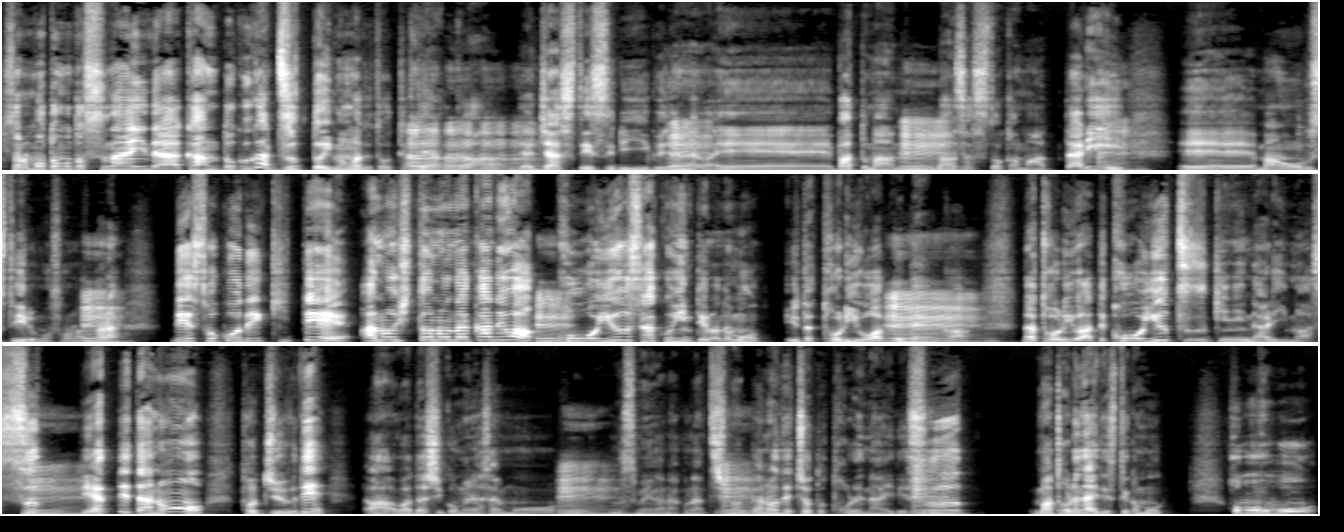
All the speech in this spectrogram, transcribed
そのもともとスナイダー監督がずっと今まで撮ってきたやんか。うジャスティスリーグじゃないわ、うん。えーバットマンうん。VS とかもあったり、うん。えーマン・オブ・スティールもそうなんかな。うん。で、そこで来て、あの人の中ではうん。こういう作品っていうのでも言ったら撮り終わってたやんか。うん。ら撮り終わってこういう続きになりますうん。ってやってたのを途中で、あ、私ごめんなさい、もううん。娘が亡くなってしまったのでちょっと撮れないです。うんまあ撮れないですっていうかもう、ほぼほぼ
